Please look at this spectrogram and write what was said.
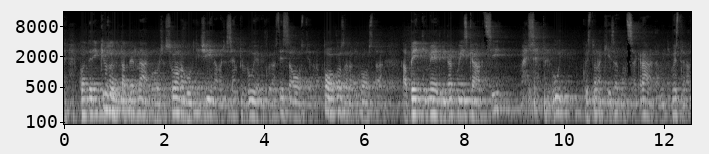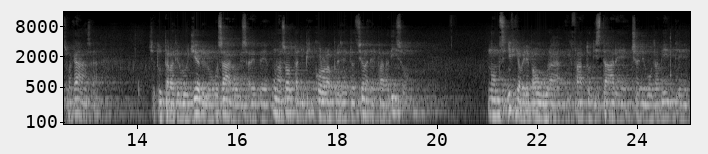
quando è rinchiuso nel tabernacolo c'è solo una porticina, ma c'è sempre lui che quella stessa ostia tra poco sarà riposta a 20 metri da qui scarsi, ma è sempre lui. Questa è una chiesa consacrata, quindi questa è la sua casa. C'è tutta la teologia del luogo sacro che sarebbe una sorta di piccola rappresentazione del paradiso, non significa avere paura il fatto di stare cioè, devotamente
